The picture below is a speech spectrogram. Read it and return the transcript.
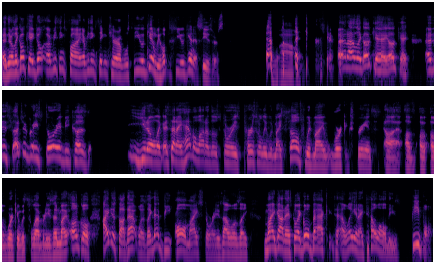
And they're like, okay, don't everything's fine, everything's taken care of. We'll see you again. We hope to see you again at Caesars. Wow. and I'm like, okay, okay. And it's such a great story because you know, like I said, I have a lot of those stories personally with myself, with my work experience uh, of, of, of working with celebrities. And my uncle, I just thought that was like that beat all my stories. I was like, my God! I, so I go back to LA and I tell all these people,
